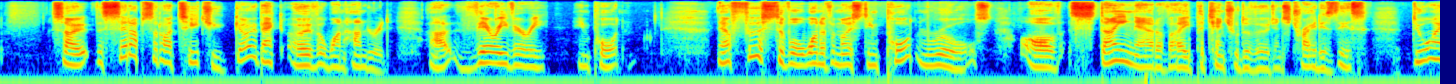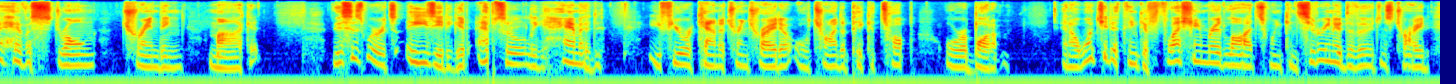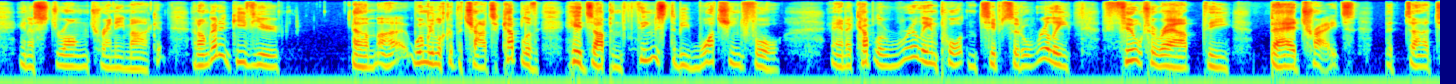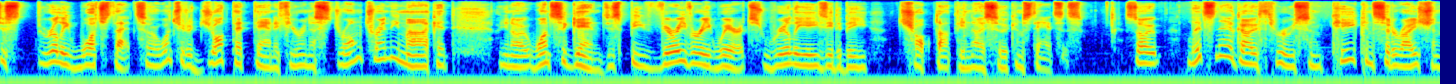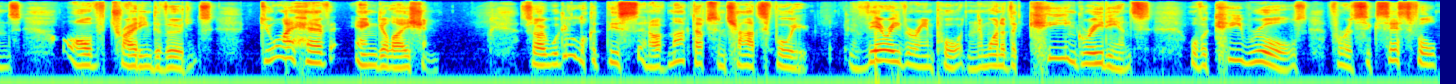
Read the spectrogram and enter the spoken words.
So the setups that I teach you go back over 100 uh, very very important now first of all one of the most important rules of staying out of a potential divergence trade is this. Do I have a strong trending market? This is where it's easy to get absolutely hammered if you're a counter trend trader or trying to pick a top or a bottom. And I want you to think of flashing red lights when considering a divergence trade in a strong trending market. And I'm going to give you um, uh, when we look at the charts a couple of heads up and things to be watching for and a couple of really important tips that'll really filter out the bad trades but uh, just really watch that. So I want you to jot that down. If you're in a strong trendy market you know once again just be very very aware it's really easy to be chopped up in those circumstances. So let's now go through some key considerations of trading divergence. Do I have angulation so we're going to look at this and I've marked up some charts for you. Very very important and one of the key ingredients or the key rules for a successful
